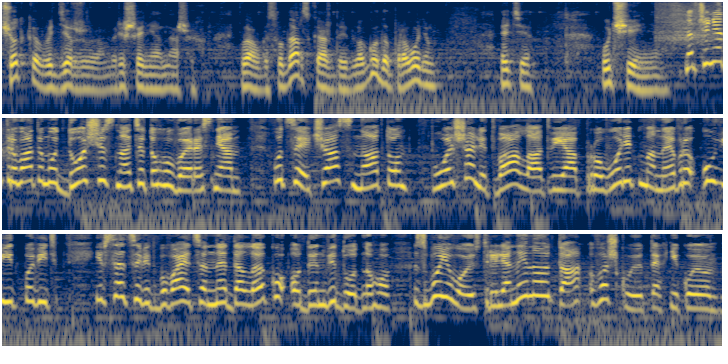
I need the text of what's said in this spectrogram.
четко выдерживаем решения наших глав государств. Каждые два года проводим эти учения. Навчання триватимуть до 16 вересня. У цей час НАТО, Польща, Літва, Латвія проводять маневри у відповідь, і все це відбувається недалеко один від одного з бойовою стріляниною та важкою технікою.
